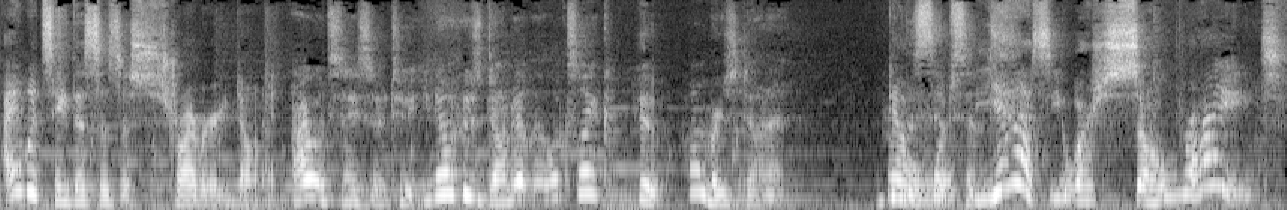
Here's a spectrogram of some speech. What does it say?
I would say this is a strawberry donut. I would say so too. You know whose donut it looks like? Who? Homer's donut. Simpsons. Yes, you are so right.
